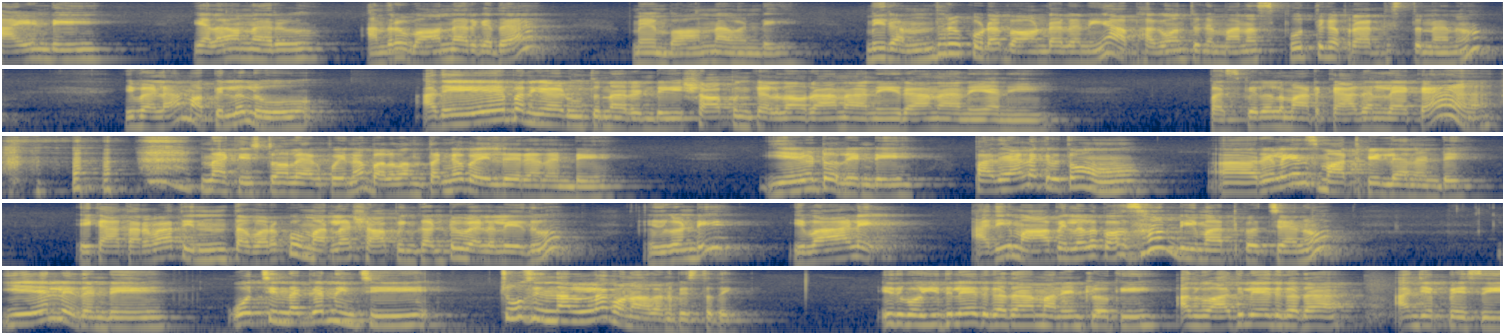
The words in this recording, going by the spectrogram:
Hi అండి. ఎలా ఉన్నారు? అందరూ బాగున్నారు కదా? మేము బాగున్నామండి. మీరందరూ కూడా బాగుండాలని ఆ భగవంతుని మనస్ఫూర్తిగా ప్రార్థిస్తున్నాను. ఇవాళ మా పిల్లలు అదే పనిగా అడుగుతున్నారండి. షాపింగ్కి వెళదాం రానా అని రానా అని అని. పసిపిల్లల మాట కాదని లేక నాకు ఇష్టం లేకపోయినా బలవంతంగా బయలుదేరానండి. ఏమిటోలేండి? పదేళ్ళ క్రితం రిలయన్స్ మార్ట్కి వెళ్ళానండి ఇక ఆ తర్వాత ఇంతవరకు మరలా షాపింగ్ అంటూ వెళ్ళలేదు. ఇదిగోండి ఇవాళే అది మా పిల్లల కోసం డీమార్ట్కి వచ్చాను. ఏం లేదండి వచ్చిన దగ్గర నుంచి చూసిందల్లా కొనాలనిపిస్తుంది. ఇదిగో ఇది లేదు కదా మన ఇంట్లోకి అదిగో అది లేదు కదా అని చెప్పేసి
